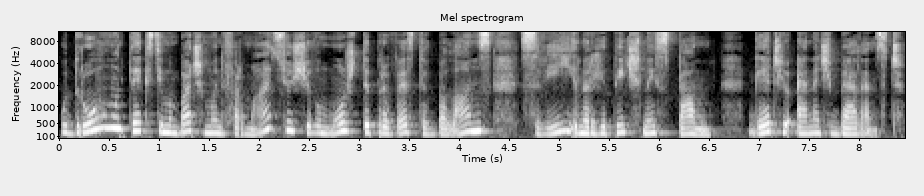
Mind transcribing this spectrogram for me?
У другому тексті ми бачимо інформацію, що ви можете привести в баланс свій енергетичний стан Get your energy balanced.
